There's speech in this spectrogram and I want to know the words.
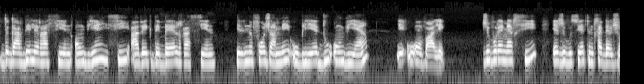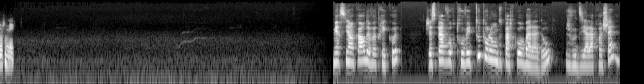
de garder les racines. On vient ici avec des belles racines. Il ne faut jamais oublier d'où on vient et où on va aller. Je vous remercie et je vous souhaite une très belle journée. Merci encore de votre écoute. J'espère vous retrouver tout au long du parcours balado. Je vous dis à la prochaine.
